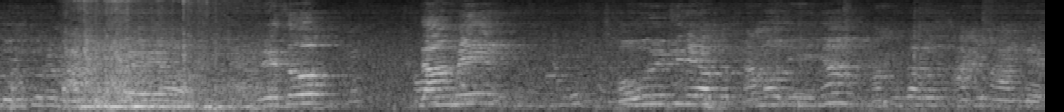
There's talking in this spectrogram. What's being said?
농도를 맞춘 거예요. 그래서 그 다음에 저울질해갖고 담아주면 갖고 가서 다시면 안 돼요.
